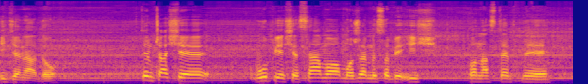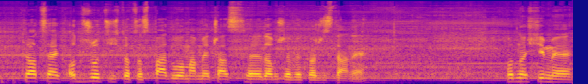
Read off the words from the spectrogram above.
idzie na dół. W tym czasie łupie się samo, możemy sobie iść po następny klocek, odrzucić to co spadło, mamy czas dobrze wykorzystany. Podnosimy,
